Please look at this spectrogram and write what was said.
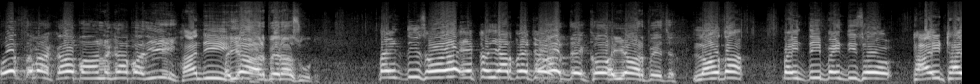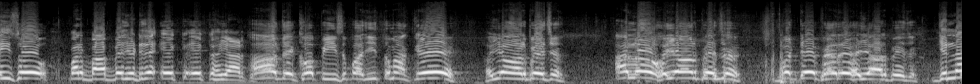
ਉਹ ਧਮਾਕਾ ਪਾਉਣ ਲੱਗਾ ਭਾਜੀ। ਹਾਂਜੀ। 1000 ਰੁਪਏ ਦਾ ਸੂਟ। 3500 ਦਾ 1000 ਰੁਪਏ ਚ। ਆਹ ਦੇਖੋ 1000 ਰੁਪਏ ਚ। ਲਓ ਤਾਂ 35 3500 28 2800 ਪਰ ਬਾਬੇ ਛੱਟੀ ਦੇ 1 1000 ਚ। ਆਹ ਦੇਖੋ ਪੀਸ ਭਾਜੀ ਧਮਾਕੇ 1000 ਰੁਪਏ ਚ। ਆ ਲਓ 1000 ਰੁਪਏ ਚ। ਵੱਡੇ ਫੇਰੇ 1000 ਰੁਪਏ ਚ। ਜਿੰਨਾ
